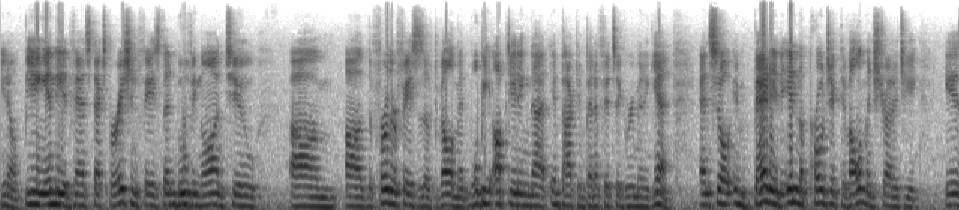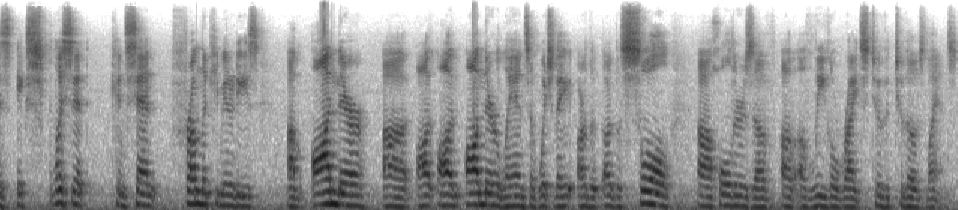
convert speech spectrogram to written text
you know, being in the advanced exploration phase, then moving on to um, uh, the further phases of development, we'll be updating that impact and benefits agreement again. And so embedded in the project development strategy is explicit consent from the communities um, on their uh, on, on on their lands of which they are the are the sole uh, holders of, of, of, legal rights to the to those lands.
